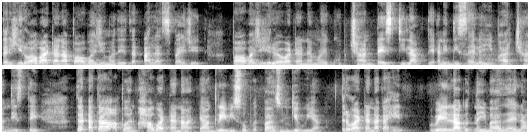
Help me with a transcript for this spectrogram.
तर हिरवा वाटाणा पावभाजीमध्ये तर आलाच पाहिजेत. पावभाजी हिरव्या वाटाण्यामुळे खूप छान टेस्टी लागते आणि दिसायलाही फार छान दिसते. तर आता आपण हा वाटाणा या ग्रेव्हीसोबत भाजून घेऊया. तर वाटाणा काही वेळ लागत नाही भाजायला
